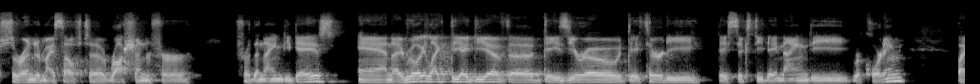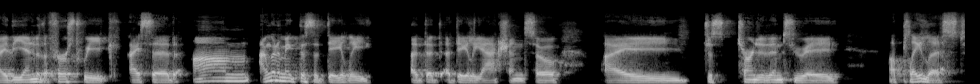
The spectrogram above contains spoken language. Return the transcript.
surrendered myself to Russian for, for the 90 days. And I really liked the idea of the day zero, day 30, day 60, day 90 recording by the end of the first week, I said, um, I'm going to make this a daily, a, a, daily action. So I just turned it into a, a playlist.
